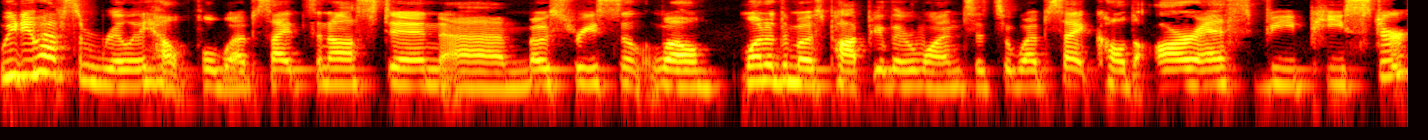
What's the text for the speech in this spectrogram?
we do have some really helpful websites in Austin. Um, most recent, well, one of the most popular ones, it's a website called RSVPster.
